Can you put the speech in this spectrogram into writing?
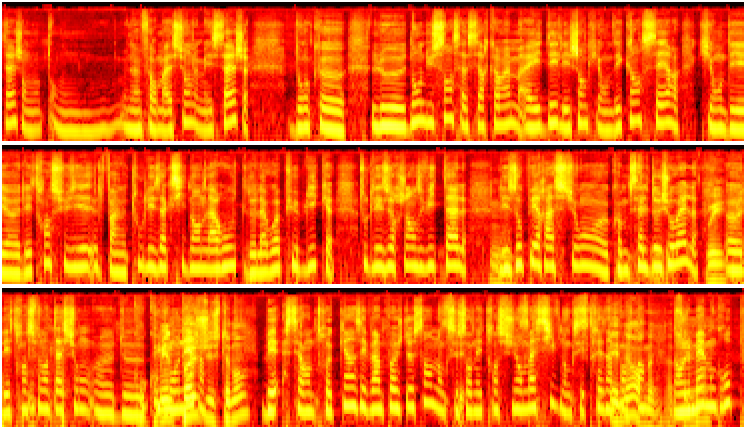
partage l'information, le message. Donc euh, le don du sang, ça sert quand même à aider les gens qui ont des cancers, qui ont des euh, les transfusés, enfin tous les accidents de la route, de la voie publique, toutes les urgences vitales, mmh. les opérations euh, comme celle de Joël, les transplantations de combien de poches justement? C'est entre 15 et 20 poches de sang, donc ce sont des transfusions massives, donc c'est très important. dans le même groupe,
